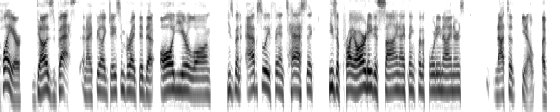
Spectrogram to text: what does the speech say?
player does best. And I feel like Jason Verrett did that all year long. He's been absolutely fantastic. He's a priority to sign, I think, for the 49ers. Not to, you know, a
